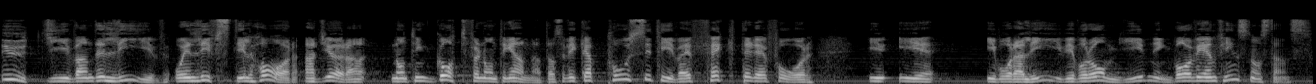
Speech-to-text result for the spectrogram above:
utgivande liv och en livsstil har att göra någonting gott för någonting annat. Alltså vilka positiva effekter det får i, i, i våra liv, i vår omgivning, var vi än finns någonstans.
